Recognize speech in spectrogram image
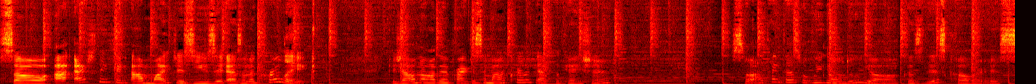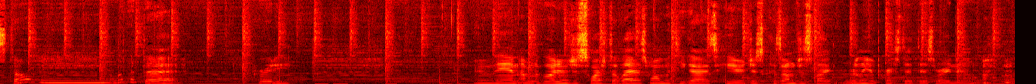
So I actually think I might just use it as an acrylic. Cause y'all know I've been practicing my acrylic application. So I think that's what we gonna do, y'all. Cause this color is stunning. Look at that. Pretty. And then I'm gonna go ahead and just swatch the last one with you guys here just cause I'm just like really impressed at this right now.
